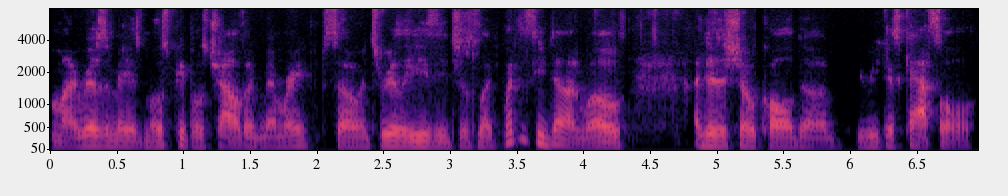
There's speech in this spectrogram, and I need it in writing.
my resume is most people's childhood memory. So it's really easy, just like, what has he done? Well, I did a show called uh, Eureka's Castle,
